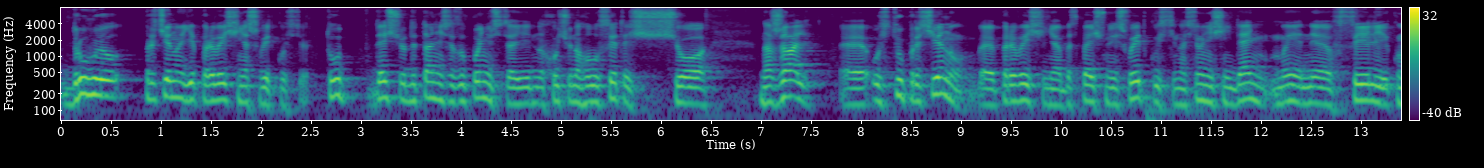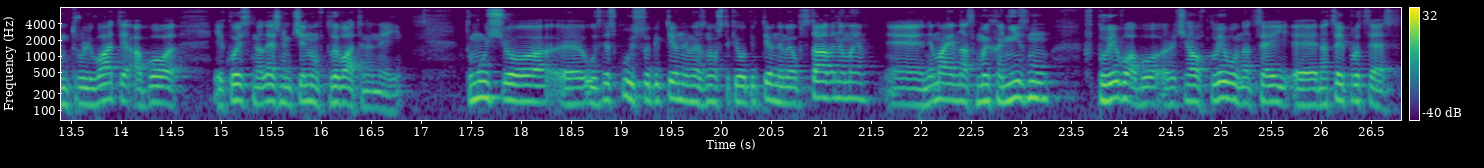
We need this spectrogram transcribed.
Другою причиною є перевищення швидкості. Тут дещо детальніше зупинюся і хочу наголосити, що, на жаль, е, ось цю причину е, перевищення безпечної швидкості на сьогоднішній день ми не в силі контролювати або якось належним чином впливати на неї. Тому що е, у зв'язку з об'єктивними знову ж таки об'єктивними обставинами е, немає в нас механізму впливу або речага впливу на цей, е, на цей процес.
